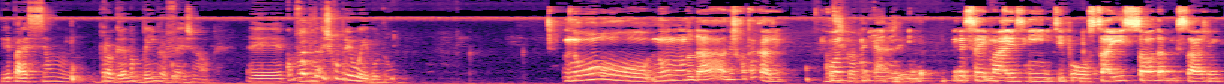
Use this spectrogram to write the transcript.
Ele parece ser um programa bem professional. É, como foi que tu uhum. descobriu o Ableton? No, no mundo da discotecagem. Quando me interessei mais em, tipo, sair só da mixagem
